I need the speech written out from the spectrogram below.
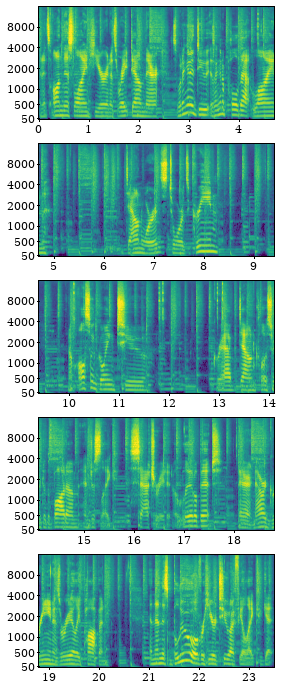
and it's on this line here and it's right down there. So what I'm gonna do is I'm gonna pull that line downwards towards green and I'm also going to grab down closer to the bottom and just like saturate it a little bit. There, now our green is really popping. And then this blue over here too, I feel like could get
